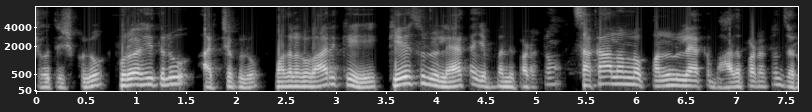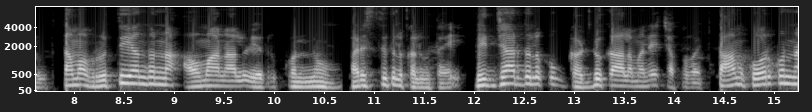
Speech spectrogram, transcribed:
జ్యోతిష్కులు పురోహితులు అర్చకులు మొదలగు వారికి కేసులు లేక ఇబ్బంది పడటం సకాలంలో పనులు లేక బాధపడటం జరుగుతుంది. తమ వృత్తి అందున్న అవమానాలు ఎదుర్కొన్న పరిస్థితులు కలుగుతాయి. విద్యార్థులకు గడ్డు కాలమనే చెప్పవచ్చు. తాము కోరుకున్న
